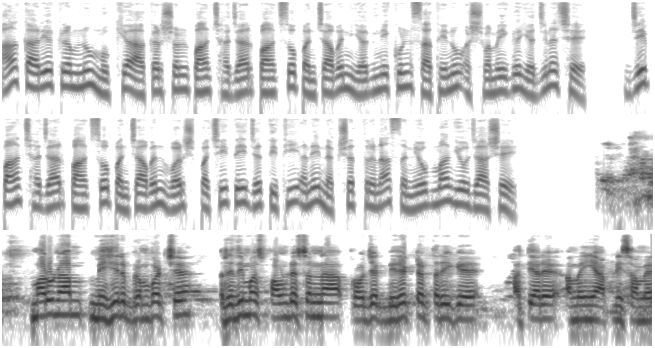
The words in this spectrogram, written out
આ કાર્યક્રમનું મુખ્ય આકર્ષણ પાંચ હજાર પાંચસો પંચાવન યજ્ઞકુંડ સાથેનું અશ્વમેઘ યજ્ઞ છે, જે પાંચ હજાર પાંચસો પંચાવન વર્ષ પછી તે જ તિથિ અને નક્ષત્રના સંયોગમાં યોજાશે. મારું નામ મિહિર બ્રહ્મભટ્ટ છે. રિધિમસ ફાઉન્ડેશનના પ્રોજેક્ટ ડિરેક્ટર તરીકે અત્યારે અમે અહીંયા આપની સામે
